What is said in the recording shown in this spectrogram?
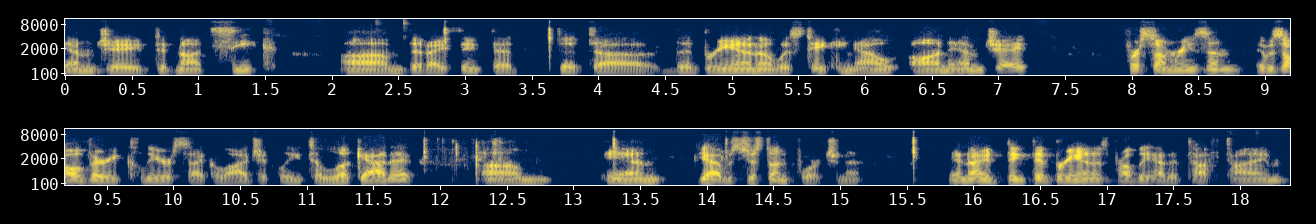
MJ did not seek. Um, that I think that that uh, that Brianna was taking out on MJ for some reason. It was all very clear psychologically to look at it. Um, and yeah, it was just unfortunate. And I think that Brianna's probably had a tough time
